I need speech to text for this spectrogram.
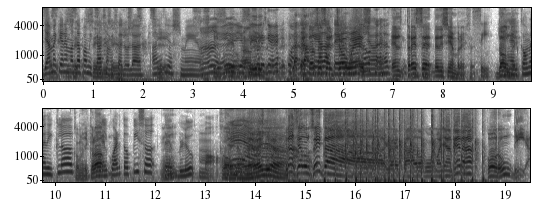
ya me quieren mandar para mi Sí, casa sí, mi sí. celular. Ay. Dios mío. Ay, La- Entonces el show es el 13 de diciembre. Sí. ¿Dónde? En el Comedy Club. Comedy Club. En el cuarto piso de Mm. Blue Mall. Como Yeah. Gracias, Dulcita. Ya he estado como mañanera por un día.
